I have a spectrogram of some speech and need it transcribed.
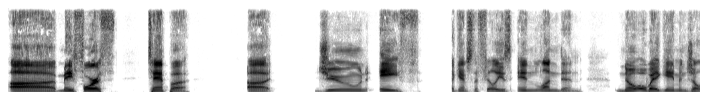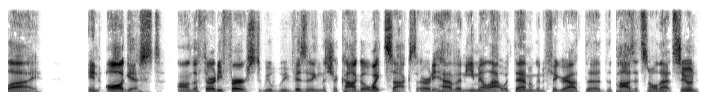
uh, May fourth, Tampa, uh, June eighth against the Phillies in London. No away game in July. In August, on the 31st, we will be visiting the Chicago White Sox. I already have an email out with them. I'm going to figure out the deposits and all that soon.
